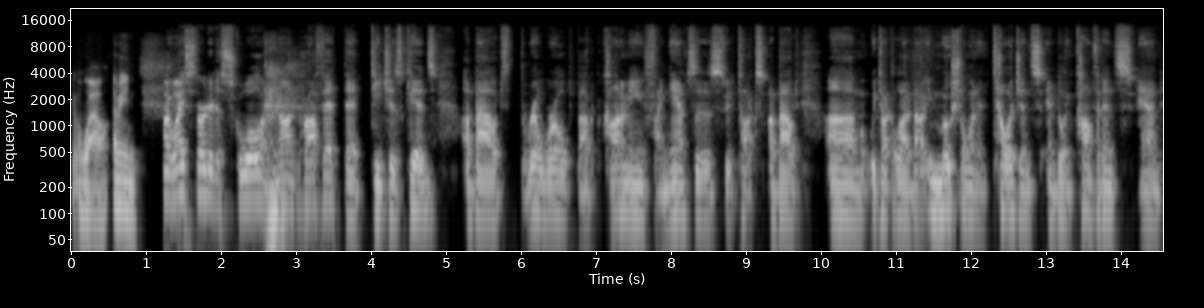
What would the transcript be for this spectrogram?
wow. I mean, my wife started a school and a nonprofit that teaches kids about the real world, about economy, finances. It talks about, um, we talk a lot about emotional and intelligence and building confidence and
